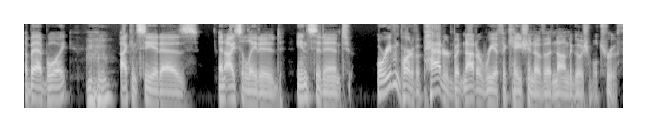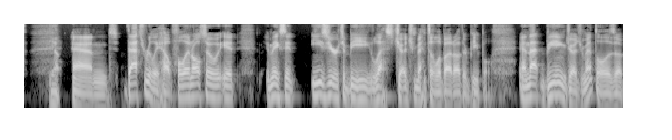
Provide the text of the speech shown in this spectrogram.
a bad boy, Mhm. I can see it as an isolated incident or even part of a pattern, but not a reification of a non negotiable truth. Yep. And that's really helpful. And also, it, it makes it easier to be less judgmental about other people. And that being judgmental is a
